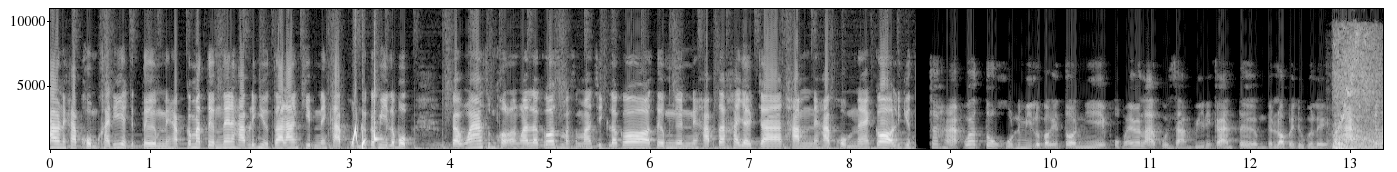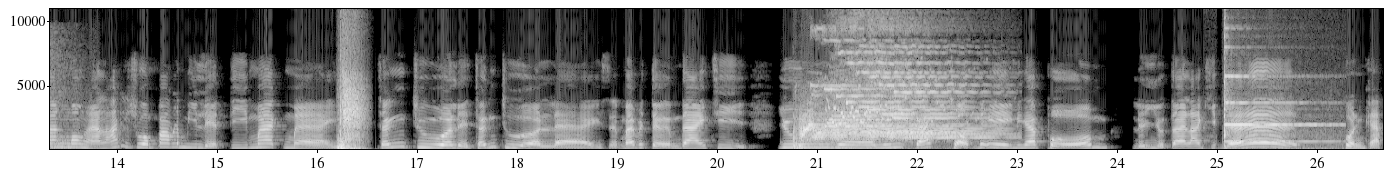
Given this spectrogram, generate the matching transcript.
9นะครับผมใครที่อยากจะเติมนะครับก็มาเติมได้นะครับลิงก์อยู่ใต้ล่างคลิปนะครับผมแล้วก็มีระบบแบบว่าสุ่มของรางวัลแล้วก็สมัครสมาชิกแล้วก็เติมเงินนะครับถ้าใครอยากจะทำนะครับผมนะก็ลิงก์อยู่ถ้าหากว่าตัวคุณไม่มีโลบักในตอนนี้ ผมให้เวลาคุณ 3 วิในการเติมเดี๋ยวเราไปดูกันเลยหากคุณกำลังมองหาร้านที่ชัวร์ป้าบและมีเลทดีมากมาย ทั้งชัวร์เลททั้งชัวร์เลยสามารถไปเติมได้ที่ยูเนลิแบ็กช็อปนั่นเองนะครับผมลิงก์อยู่ใต้ล่างคลิปเด้อทุกคนครับ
